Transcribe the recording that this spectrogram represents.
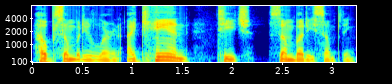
help somebody learn. I can teach somebody something.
